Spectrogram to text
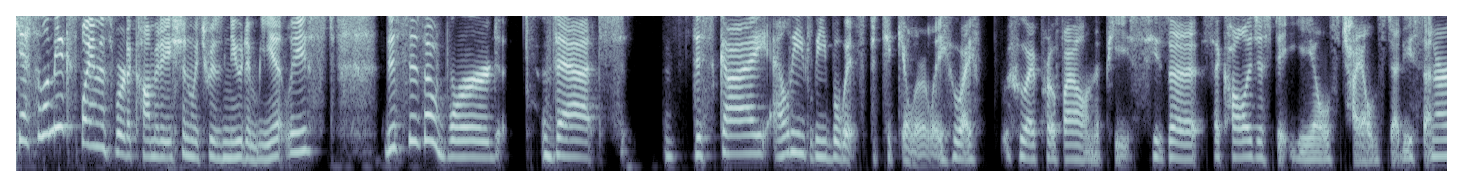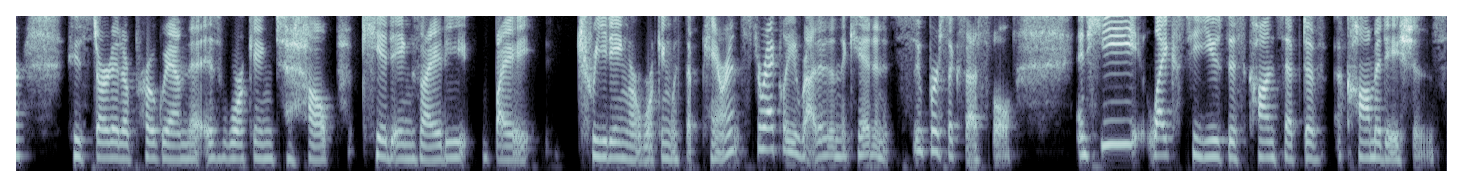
Yeah, so let me explain this word accommodation, which was new to me at least. This is a word that this guy, Eli Lebowitz, particularly, who I who I profile in the piece. He's a psychologist at Yale's Child Study Center who started a program that is working to help kid anxiety by treating or working with the parents directly rather than the kid. And it's super successful. And he likes to use this concept of accommodations.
